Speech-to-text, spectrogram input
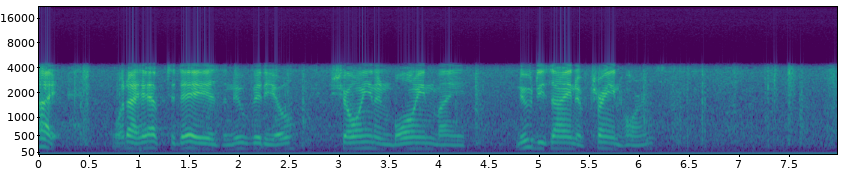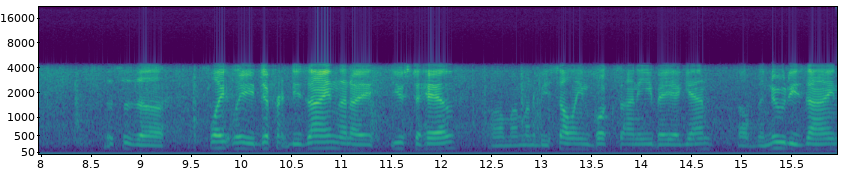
Hi, what I have today is a new video showing and blowing my new design of train horns. This is a slightly different design than I used to have. Um, I'm going to be selling books on eBay again of the new design.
